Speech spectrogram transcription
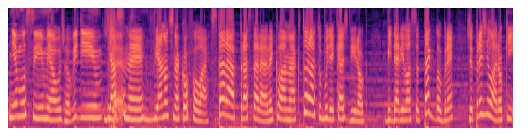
Nemusím, ja už ho vidím. že- Jasné, Vianočná kofola. Stará, prastará reklama, ktorá tu bude každý rok. Vydarila sa tak dobre, že prežila roky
